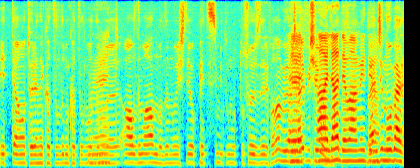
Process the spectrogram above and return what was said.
Etti ama törene katıldı mı katılmadı Evet. mı? Aldı mı almadı mı? İşte yok Patti Smith unuttu sözleri falan böyle Evet, acayip bir şey oldu. hala devam ediyor. Bence Nobel e,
